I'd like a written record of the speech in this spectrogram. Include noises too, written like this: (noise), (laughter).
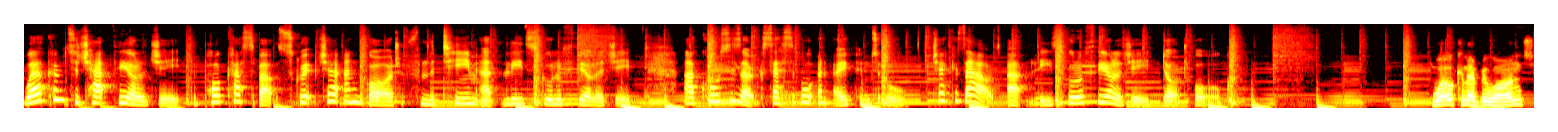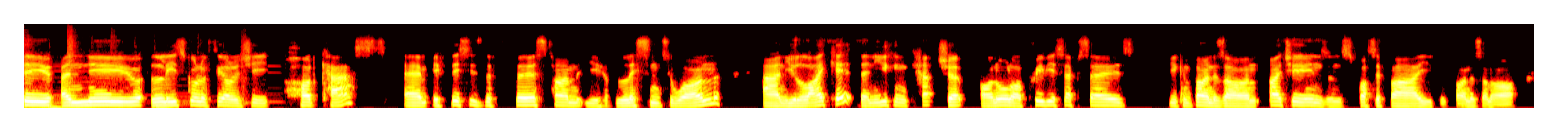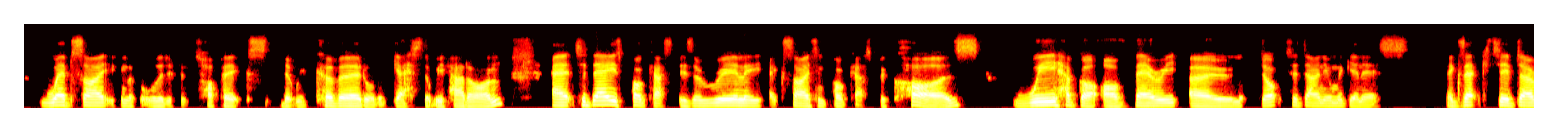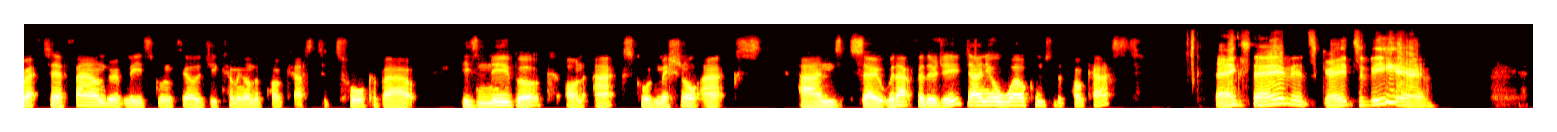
Welcome to Chat Theology, the podcast about scripture and God from the team at Leeds School of Theology. Our courses are accessible and open to all. Check us out at leedschooloftheology.org. Welcome, everyone, to a new Leeds School of Theology podcast. Um, if this is the first time that you have listened to one and you like it, then you can catch up on all our previous episodes you can find us on iTunes and Spotify. You can find us on our website. You can look at all the different topics that we've covered or the guests that we've had on. Uh, today's podcast is a really exciting podcast because we have got our very own Dr. Daniel McGuinness, Executive Director, founder of Leeds School of Theology, coming on the podcast to talk about his new book on Acts called Missional Acts and so, without further ado, Daniel, welcome to the podcast. Thanks, Dave. It's great to be here.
